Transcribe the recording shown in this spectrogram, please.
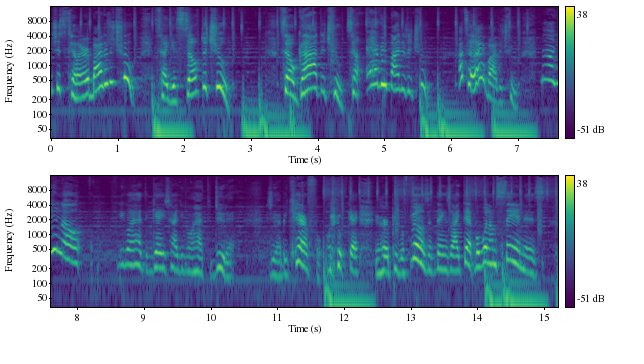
is just tell everybody the truth. Tell yourself the truth. Tell God the truth. Tell everybody the truth. I tell everybody the truth. Now, you know, you're going to have to gauge how you're going to have to do that. You got to be careful, okay? You hurt people's feelings and things like that. But what I'm saying is,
